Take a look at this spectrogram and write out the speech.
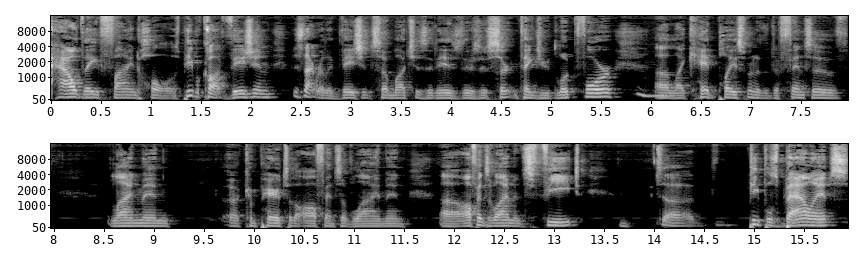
how they find holes. People call it vision. It's not really vision so much as it is there's just certain things you look for, uh, like head placement of the defensive lineman uh, compared to the offensive lineman, uh, offensive lineman's feet, uh, people's balance.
